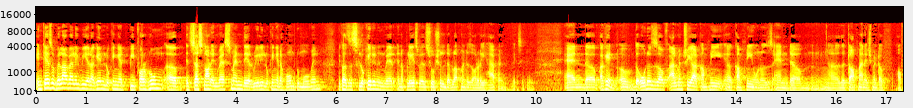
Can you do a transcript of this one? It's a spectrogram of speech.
In case of Villa Valley, we are again looking at people for whom uh, it's just not investment; they are really looking at a home to move in because it's located in where in a place where social development has already happened, basically. And uh, again, uh, the owners of Almond Tree are company uh, company owners and um, uh, the top management of, of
